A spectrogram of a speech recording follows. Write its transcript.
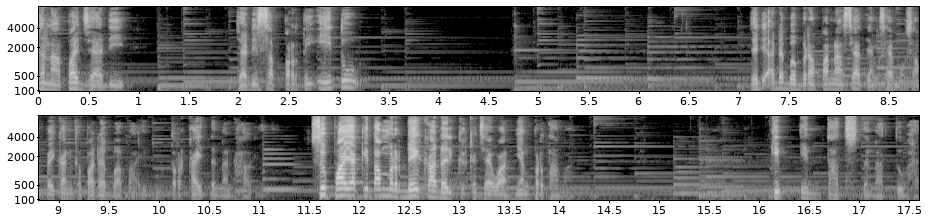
Kenapa jadi jadi seperti itu? Jadi ada beberapa nasihat yang saya mau sampaikan kepada Bapak Ibu terkait dengan hal ini. Supaya kita merdeka dari kekecewaan. Yang pertama, keep in touch dengan Tuhan.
